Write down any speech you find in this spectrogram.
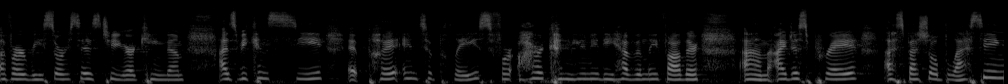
of our resources to your kingdom as we can see it put into place for our community, Heavenly Father. Um, I just pray a special blessing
